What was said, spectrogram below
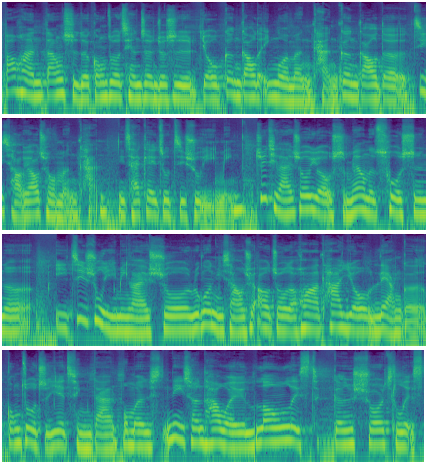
包含当时的工作签证，就是有更高的英文门槛、更高的技巧要求门槛，你才可以做技术移民。具体来说，有什么样的措施呢？以技术移民来说，如果你想要去澳洲的话，它有两个工作职业清单，我们昵称它为 long list 跟 short list，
